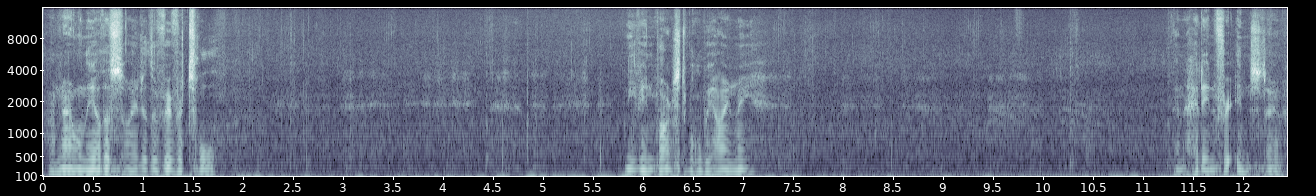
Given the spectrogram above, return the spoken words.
I'm now on the other side of the River Taw, leaving Barnstaple behind me, and heading for Instow.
